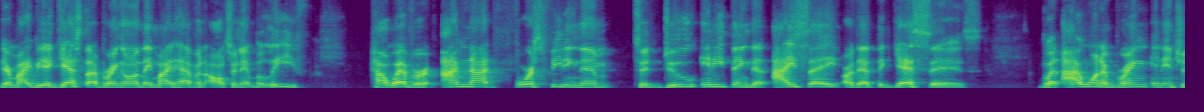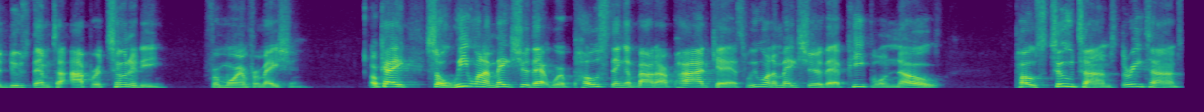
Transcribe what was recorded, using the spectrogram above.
There might be a guest I bring on, they might have an alternate belief. However, I'm not force feeding them to do anything that I say or that the guest says, but I want to bring and introduce them to opportunity for more information. Okay, so we want to make sure that we're posting about our podcast. We want to make sure that people know. Post two times, three times,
